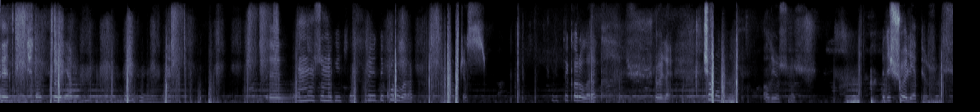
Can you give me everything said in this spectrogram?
Evet gençler şöyle yaptım. Sonra gençler şuraya dekor olarak ne yapacağız? Şöyle dekor olarak şöyle çam odunu alıyorsunuz. Ve de şöyle yapıyorsunuz.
